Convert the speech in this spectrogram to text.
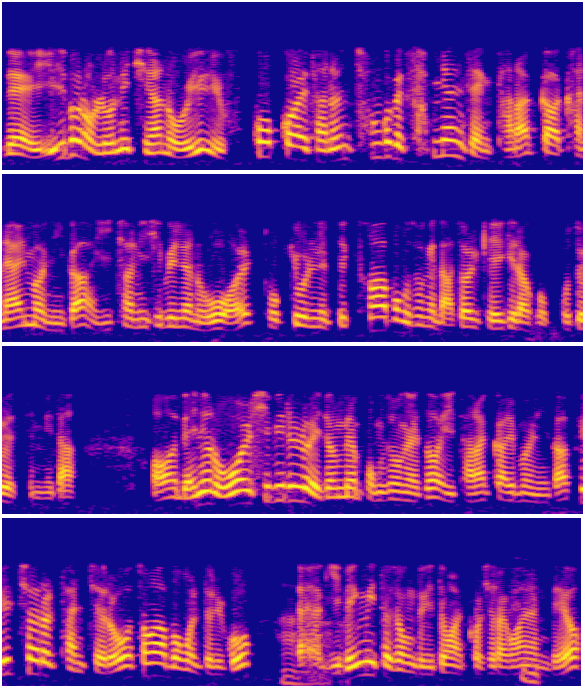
네, 일본 언론이 지난 5일 후쿠오카에 사는 1903년생 다나카 가네 할머니가 2021년 5월 도쿄올림픽 성화봉송에 나설 계획이라고 보도했습니다. 어, 내년 5월 11일로 예정된 봉송에서 이 다나카 할머니가 휠체어를 탄 채로 성화봉을 들고 아. 약 200m 정도 이동할 것이라고 하는데요.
